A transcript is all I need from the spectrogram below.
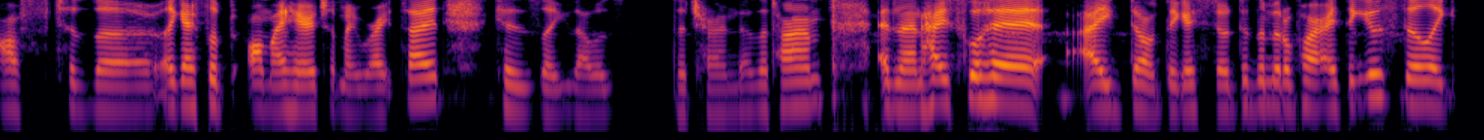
off to the like I flipped all my hair to my right side because like that was the trend at the time. And then high school hit. I don't think I still did the middle part. I think it was still like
